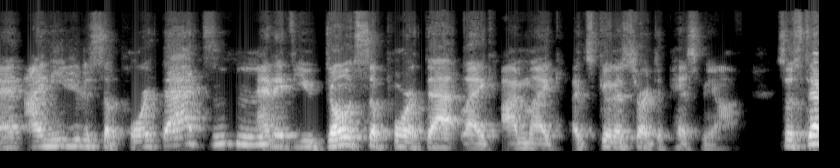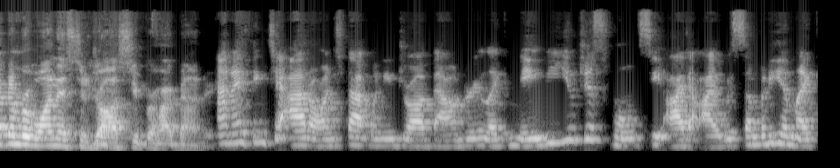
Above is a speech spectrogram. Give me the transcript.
And I need you to support that. Mhm. And if you don't support that, like I'm like, it's gonna start to piss me off. So step number one is to draw a super hard boundary. And I think to add on to that, when you draw a boundary, like maybe you just won't see eye to eye with somebody. And like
